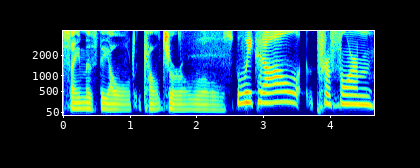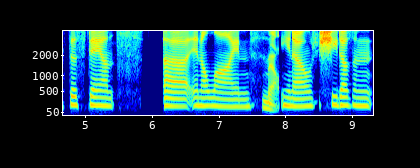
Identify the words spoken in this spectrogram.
same as the old cultural rules. we could all perform this dance uh in a line Yeah. you know she doesn't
